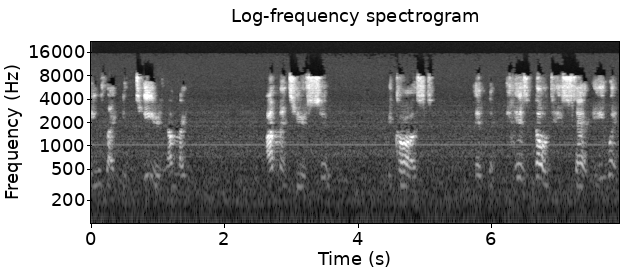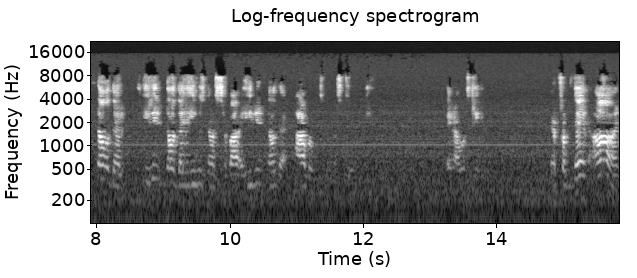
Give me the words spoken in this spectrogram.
he was like in tears. And I'm like, I'm in tears too. Because in his note, he said he wouldn't know that he didn't know that he was going to survive. He didn't know that I was going to still be. And I was getting and from then on,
